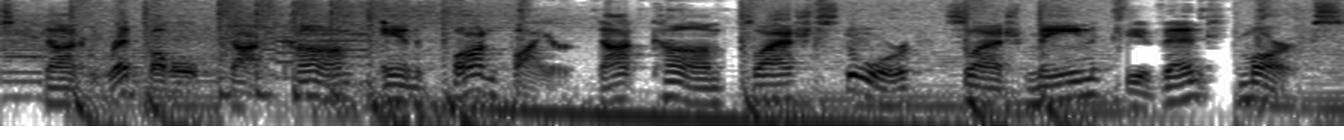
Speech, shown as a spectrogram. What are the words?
maineventmarks.redbubble.com and bonfire.com slash store slash main event marks.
